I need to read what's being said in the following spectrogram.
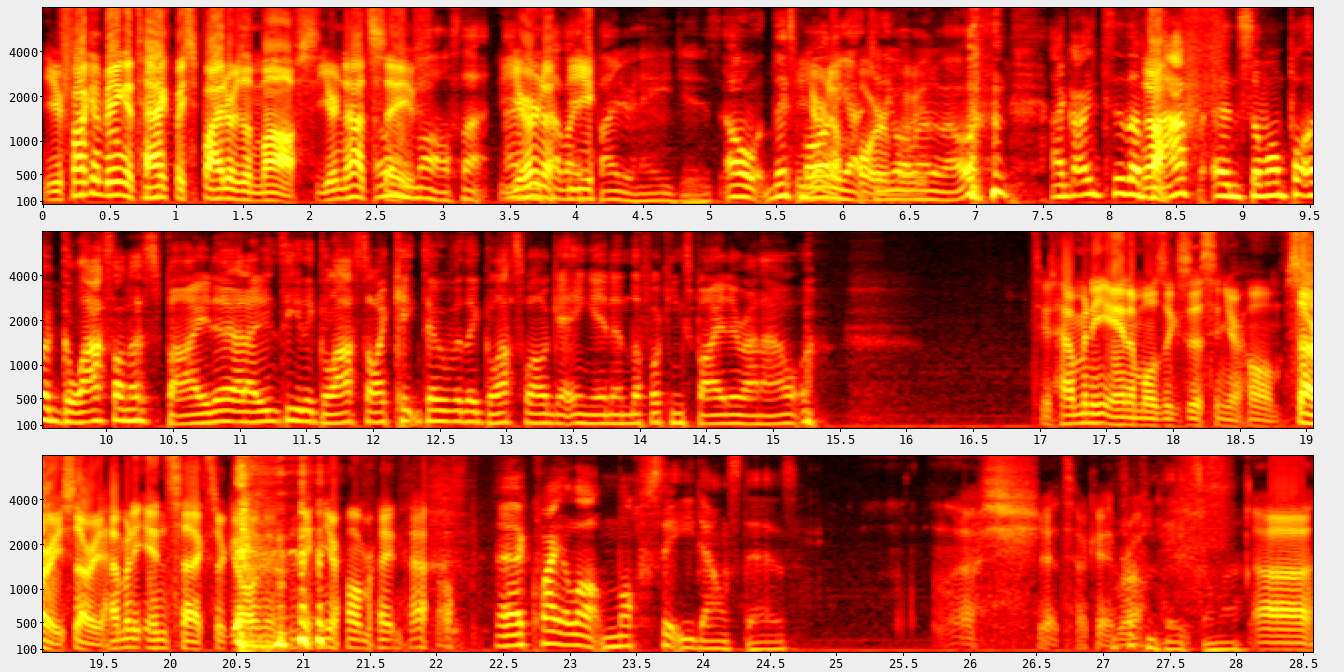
You're fucking being attacked by spiders and moths. You're not Only safe. moths. I You're not- got by a you- spider in ages. Oh, this You're in a morning actually, what am I movie. about? I got into the Ah. bath and someone put a glass on a spider, and I didn't see the glass, so I kicked over the glass while getting in, and the fucking spider ran out. Dude, how many animals exist in your home? Sorry, sorry. How many insects are going in, in your home right now? Uh, quite a lot. Moth City downstairs. Oh, shit. Okay, I bro. fucking hate summer. Uh,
